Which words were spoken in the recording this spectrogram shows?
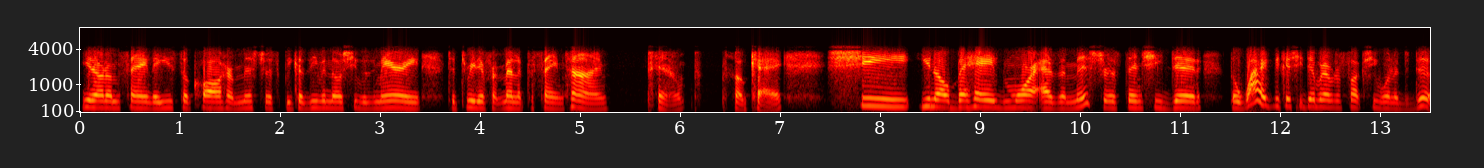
You know what I'm saying? They used to call her mistress because even though she was married to three different men at the same time, pimp, okay, she, you know, behaved more as a mistress than she did the wife because she did whatever the fuck she wanted to do.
